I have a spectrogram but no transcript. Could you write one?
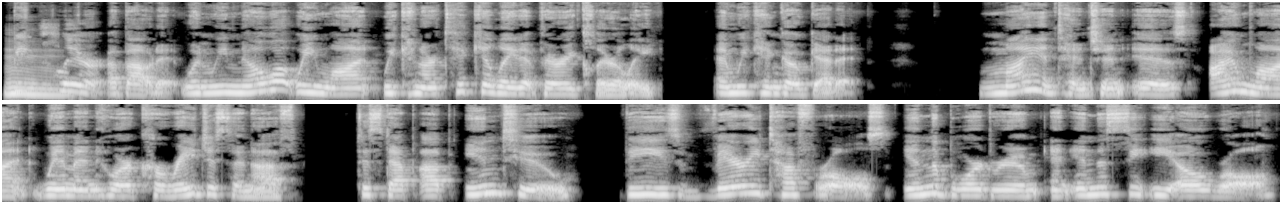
Be mm. clear about it. When we know what we want, we can articulate it very clearly and we can go get it my intention is I want women who are courageous enough to step up into these very tough roles in the boardroom and in the CEO role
